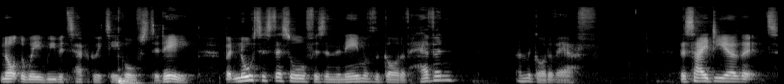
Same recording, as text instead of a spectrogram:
not the way we would typically take oaths today, but notice this oath is in the name of the God of heaven and the God of earth. This idea that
